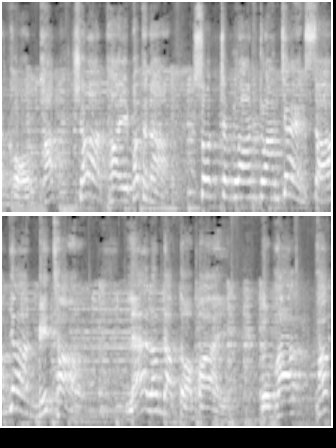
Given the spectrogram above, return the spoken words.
รของพรรคชาติไทยพัฒนา สดจากลานกลางแจ้งสามย่านมิตรทาวน์และลำดับต่อไปเมื่อพรรคพรรค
